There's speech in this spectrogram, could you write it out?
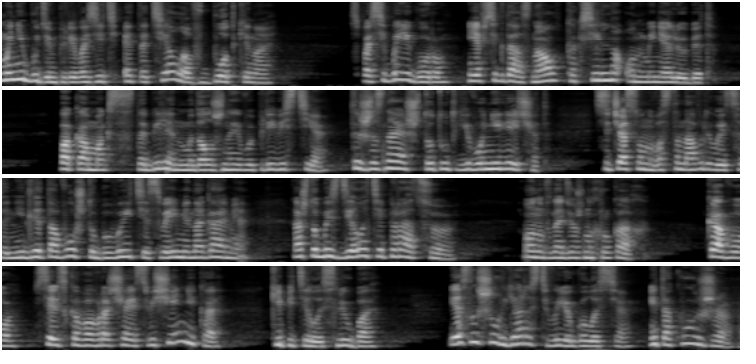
«Мы не будем перевозить это тело в Боткино Спасибо Егору. Я всегда знал, как сильно он меня любит. Пока Макс стабилен, мы должны его перевести. Ты же знаешь, что тут его не лечат. Сейчас он восстанавливается не для того, чтобы выйти своими ногами, а чтобы сделать операцию. Он в надежных руках. Кого? Сельского врача и священника? Кипятилась Люба. Я слышал ярость в ее голосе. И такую же,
